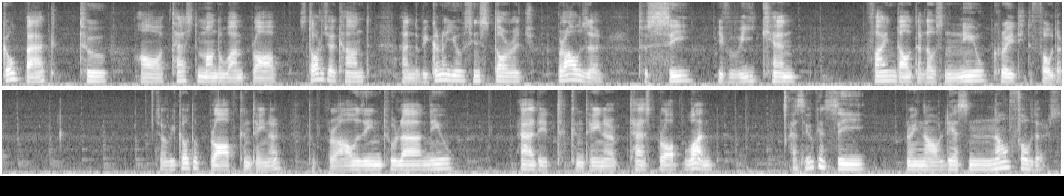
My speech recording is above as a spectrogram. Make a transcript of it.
go back to our test mount one blob storage account and we're gonna use in storage browser to see if we can find out those new created folder. So we go to blob container to browse into the new added container test blob 1 as you can see right now there's no folders.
